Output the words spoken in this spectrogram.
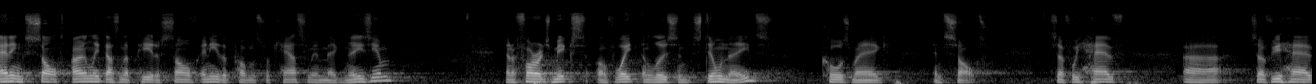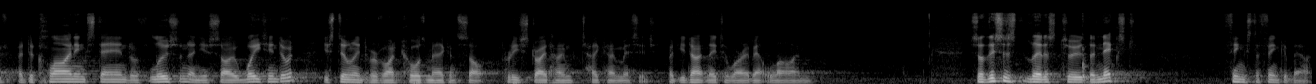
Adding salt only doesn't appear to solve any of the problems for calcium and magnesium, and a forage mix of wheat and lucerne still needs Causmag and salt. So if we have uh, so if you have a declining stand of lucerne and you sow wheat into it, you still need to provide Causmag and salt. Pretty straight home take home message, but you don't need to worry about lime. So this has led us to the next things to think about.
